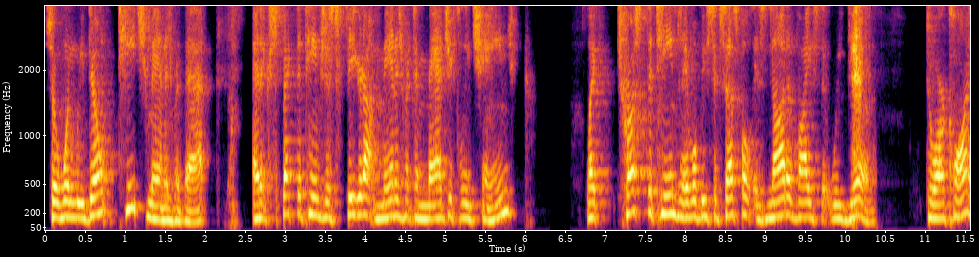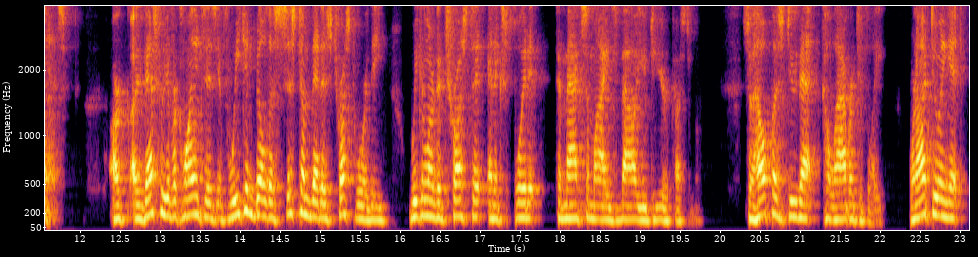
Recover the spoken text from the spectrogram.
So when we don't teach management that and expect the teams just figured out management to magically change, like trust the teams, they will be successful is not advice that we give to our clients. Our advice we give our clients is if we can build a system that is trustworthy, we can learn to trust it and exploit it to maximize value to your customer. So help us do that collaboratively. We're not doing it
